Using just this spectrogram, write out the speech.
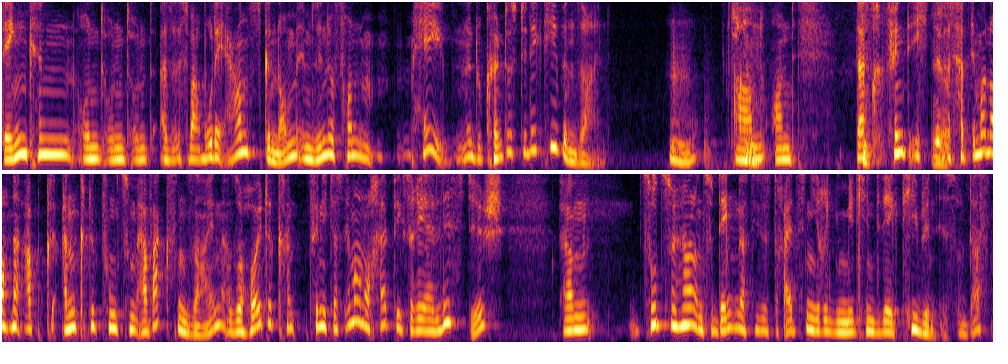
denken und, und, und, also es war, wurde ernst genommen im Sinne von, hey, ne, du könntest Detektivin sein. Ähm, und das finde ich, ja. das hat immer noch eine Ab Anknüpfung zum Erwachsensein. Also heute finde ich das immer noch halbwegs realistisch, ähm, zuzuhören und zu denken, dass dieses 13-jährige Mädchen Detektivin ist. Und das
